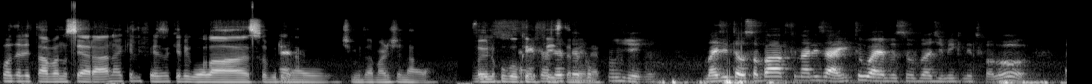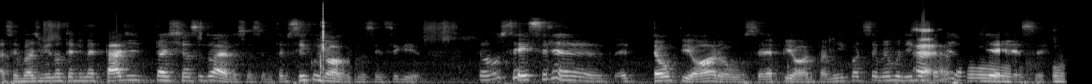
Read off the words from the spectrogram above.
quando ele tava no Ceará, né? Que ele fez aquele gol lá sobre é. né, o time da Marginal. Foi Isso. o único gol que ele fez também, né? Mas então, só pra finalizar, entre o Everson e o Vladimir que tu falou, assim, o Vladimir não teve metade das chances do Everson, assim, não teve cinco jogos assim seguidos. Então eu não sei se ele é, é, tão pior ou se ele é pior. Pra mim pode ser o mesmo nível é, até melhor o, que esse. O,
